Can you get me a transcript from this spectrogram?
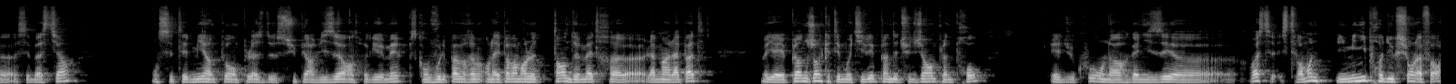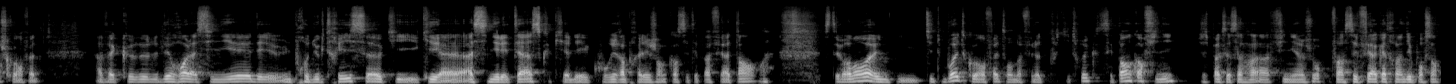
euh, Sébastien, on s'était mis un peu en place de superviseur entre guillemets parce qu'on voulait pas vraiment, on n'avait pas vraiment le temps de mettre la main à la pâte. Mais il y avait plein de gens qui étaient motivés, plein d'étudiants, plein de pros. Et du coup, on a organisé. Euh... Ouais, c'était vraiment une, mini production la Forge quoi en fait avec euh, des rôles assignés, des, une productrice euh, qui, qui a assigné les tasks, qui allait courir après les gens quand c'était pas fait à temps. C'était vraiment une, petite boîte quoi. En fait, on a fait notre petit truc. C'est pas encore fini. J'espère que ça sera fini un jour. Enfin, c'est fait à 90%.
